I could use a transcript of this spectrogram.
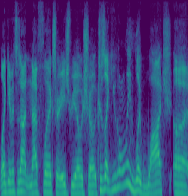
like if it's not Netflix or HBO show because like you can only like watch uh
